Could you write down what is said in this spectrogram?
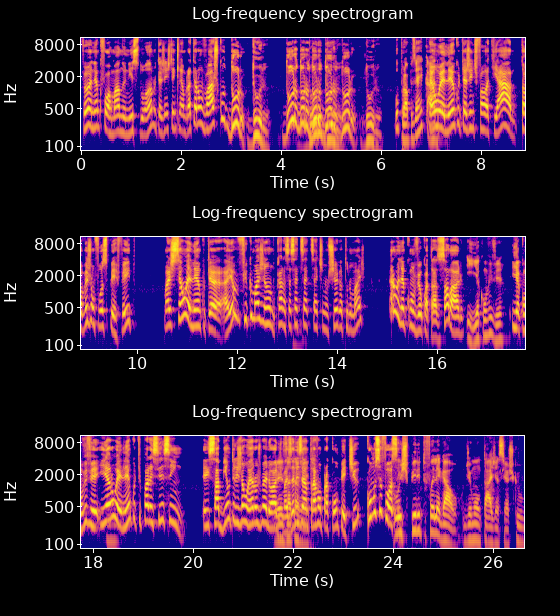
foi um elenco formado no início do ano que a gente tem que lembrar que era um Vasco duro. Duro. Duro, duro, duro, duro, duro. Duro. O próprio Zé Ricardo. É um elenco que a gente fala que, ah, talvez não fosse perfeito, mas se é um elenco que. é- Aí eu fico imaginando, cara, se a 777 não chega tudo mais. Era um elenco que conviveu com atraso de salário, E ia conviver. ia conviver. E era um elenco que parecia assim. Eles sabiam que eles não eram os melhores, mas eles Exatamente. entravam pra competir como se fossem. O espírito foi legal de montagem, assim. Acho que o,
